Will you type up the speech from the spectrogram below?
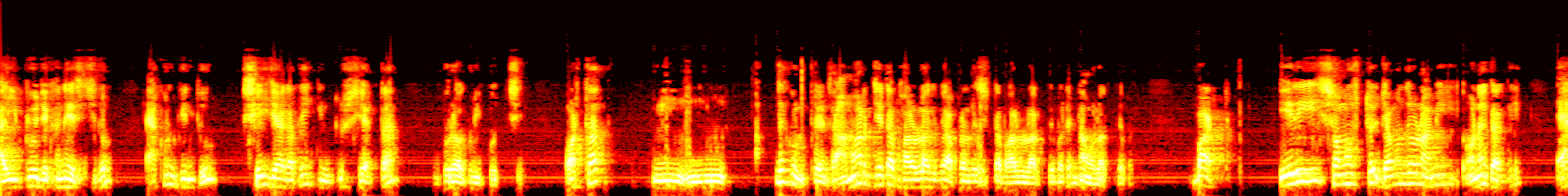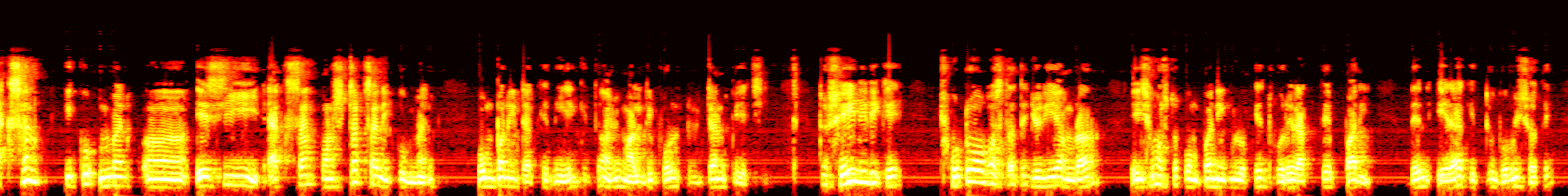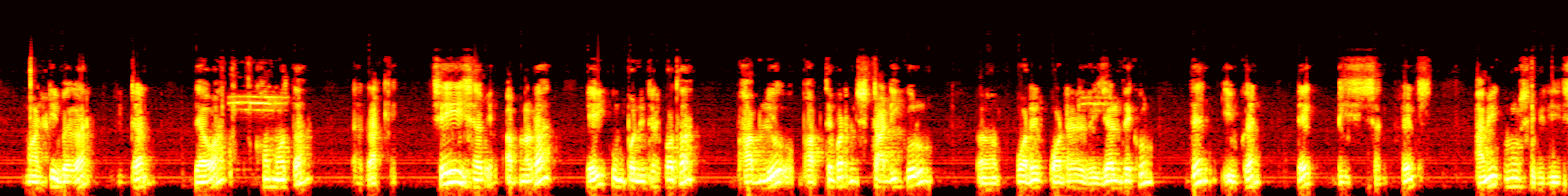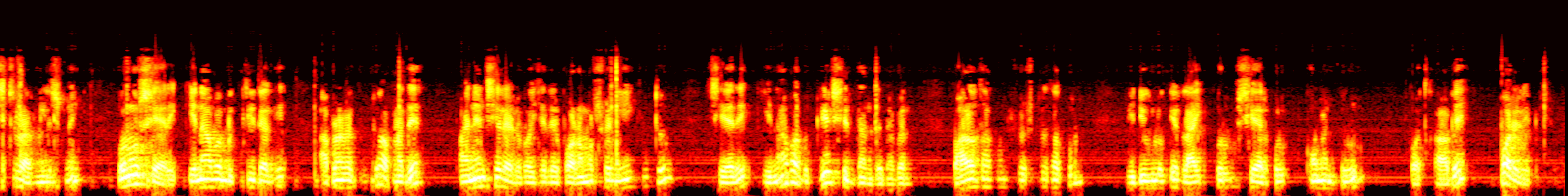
আইপিও যেখানে এসছিল, এখন কিন্তু সেই জায়গাতেই কিন্তু শেয়ারটা ঘোরাঘুরি করছে। অর্থাৎ দেখুন ফ্রেন্ডস আমার যেটা ভালো লাগবে, আপনাদের সেটা ভালো লাগতে পারে, নাও লাগতে পারে। বাট এরই সমস্ত, যেমন ধরুন আমি অনেক আগে action equipment ACE action construction equipment কোম্পানিটাকে নিয়ে কিন্তু আমি মাল্টিপল রিটার্ন পেয়েছি। তো সেই নিরিখে ছোট অবস্থাতে যদি আমরা এই সমস্ত কোম্পানিগুলোকে ধরে রাখতে পারি দেন এরা কিন্তু ভবিষ্যতে মাল্টিব্যাগার রিটার্ন দেওয়ার ক্ষমতা রাখে। সেই হিসাবে আপনারা এই কোম্পানিটার কথা ভাবলেও ভাবতে পারেন স্টাডি করুন পরের কোয়ার্টারের রেজাল্ট দেখুন then you can take decision friends আমি কোনো সেবি রেজিস্টার অ্যানালিস্ট নই, কোনো শেয়ারে কেনা বা বিক্রির আগে আপনারা কিন্তু আপনাদের ফাইন্যান্সিয়াল অ্যাডভাইজারের পরামর্শ নিয়ে কিন্তু শেয়ারে কেনা বা বিক্রির সিদ্ধান্ত নেবেন। ভালো থাকুন, সুস্থ থাকুন ভিডিওগুলোকে লাইক করুন শেয়ার করুন কমেন্ট করুন। কথা হবে পরের এপিসোড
